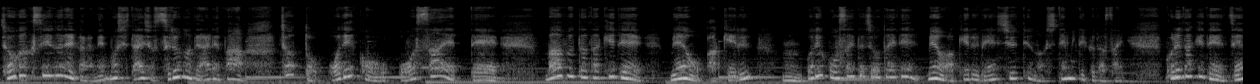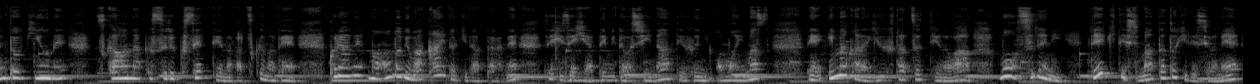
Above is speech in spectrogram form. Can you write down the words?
小学生ぐらいからねもし対処するのであればちょっとおでこを押さえてまぶただけで目を開ける、うん、おでこを押さえた状態で目を開ける練習っていうのをしてみてください。これだけで前頭筋をね、使わなくする癖っていうのがつくので、これはね、まあ本当に若い時だったらね、ぜひぜひやってみてほしいなっていうふうに思います。で、今から言う2つっていうのは、もうすでにできてしまった時ですよね。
